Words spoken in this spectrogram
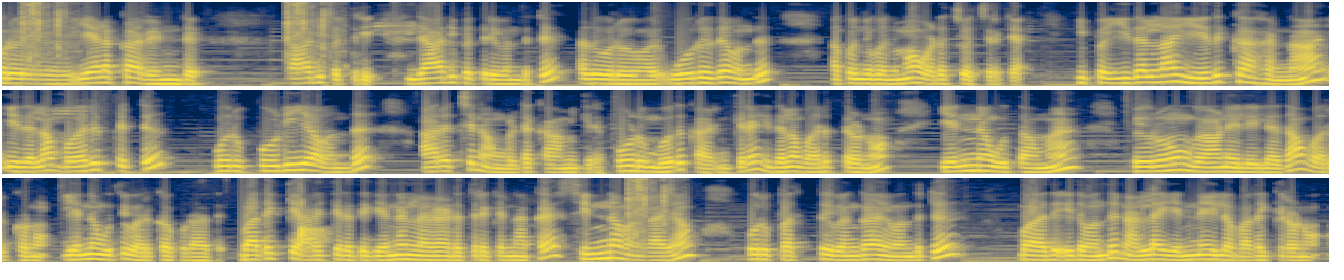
ஒரு ஏலக்காய் ரெண்டு ஜாதிபத்திரி ஜாதிபத்திரி வந்துட்டு அது ஒரு ஒரு இதை வந்து நான் கொஞ்சம் கொஞ்சமாக உடச்சி வச்சுருக்கேன். இப்போ இதெல்லாம் எதுக்காகன்னா இதெல்லாம் வறுத்துட்டு ஒரு பொடியாக வந்து அரைச்சி நான் உங்கள்கிட்ட காமிக்கிறேன். போடும்போது காமிக்கிறேன். இதெல்லாம் வறுத்தணும் எண்ணெய் ஊற்றாம வெறும் வானொலியில தான் வறுக்கணும். எண்ணெய் ஊற்றி வறுக்கக்கூடாது. வதக்கி அரைக்கிறதுக்கு என்னென்ன எடுத்துருக்கேன்னாக்க சின்ன வெங்காயம் ஒரு பத்து வெங்காயம் வந்துட்டு அது இதை வந்து நல்லா எண்ணெயில் வதக்கிடணும்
